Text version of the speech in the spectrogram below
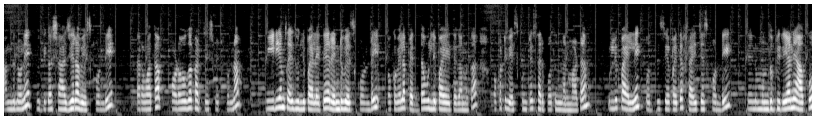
అందులోనే కొద్దిగా షాజీరా వేసుకోండి. తర్వాత పొడవుగా కట్ చేసి పెట్టుకున్న మీడియం సైజు ఉల్లిపాయలు అయితే రెండు వేసుకోండి. ఒకవేళ పెద్ద ఉల్లిపాయ అయితే కనుక ఒకటి వేసుకుంటే సరిపోతుందన్నమాట. ఉల్లిపాయల్ని కొద్దిసేపు అయితే ఫ్రై చేసుకోండి. నేను ముందు బిర్యానీ ఆకు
